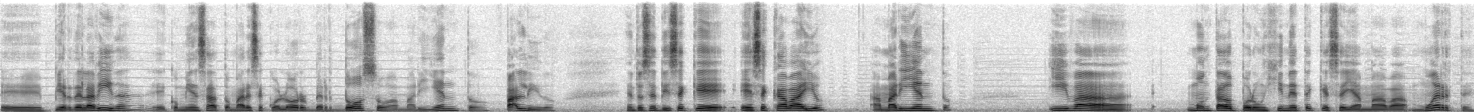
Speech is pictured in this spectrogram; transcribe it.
eh, pierde la vida, eh, comienza a tomar ese color verdoso, amarillento, pálido. Entonces dice que ese caballo amarillento iba montado por un jinete que se llamaba muerte.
